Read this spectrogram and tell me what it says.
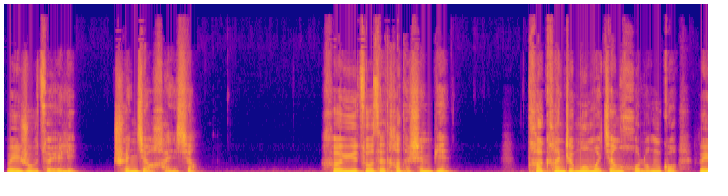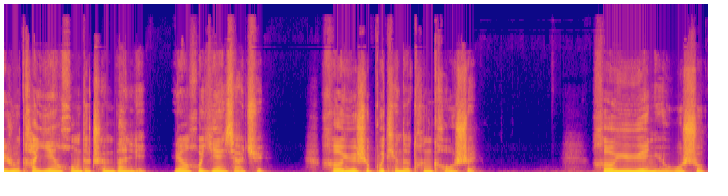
喂入嘴里，唇角含笑。何玉坐在他的身边，他看着默默将火龙果喂入他嫣红的唇瓣里，然后咽下去。何玉是不停的吞口水。何玉阅女无数，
